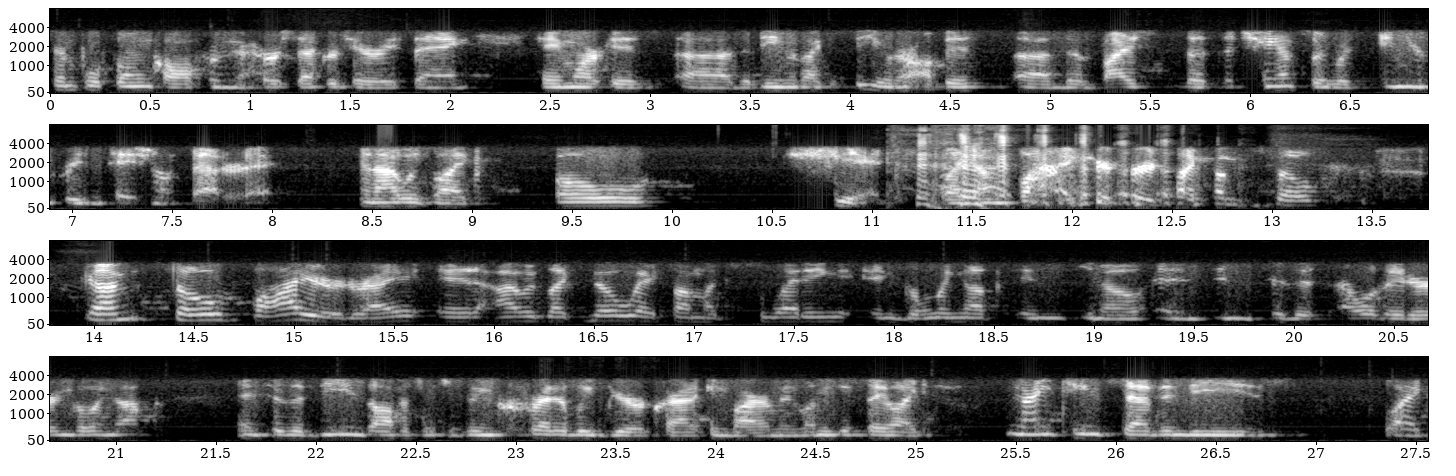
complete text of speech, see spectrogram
simple phone call from her secretary saying, "Hey, Marcus, uh, the dean would like to see you in her office. Uh, the vice, the, the chancellor was in your presentation on Saturday." And I was like, "Oh shit! Like I'm fired! like I'm so." I'm so fired, right? And I was like, no way. So I'm like sweating and going up in, you know, in, into this elevator and going up into the dean's office, which is an incredibly bureaucratic environment. Let me just say, like 1970s, like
